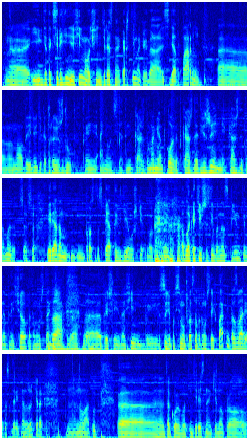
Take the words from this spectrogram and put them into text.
э, и где-то к середине фильма очень интересная картина, когда сидят парни, э, молодые люди, которые ждут. Они, они вот сидят, они каждый момент ловят, каждое движение, каждый там это, все-все. И рядом просто спят их девушки, ну, вот, облокотившись либо на спинке, на плечо, потому что они Да, да, да. э, пришли на фильм, судя по всему, просто потому что их парни позвали посмотреть на Джокера. Ну, а тут э, такое вот интересное кино про...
